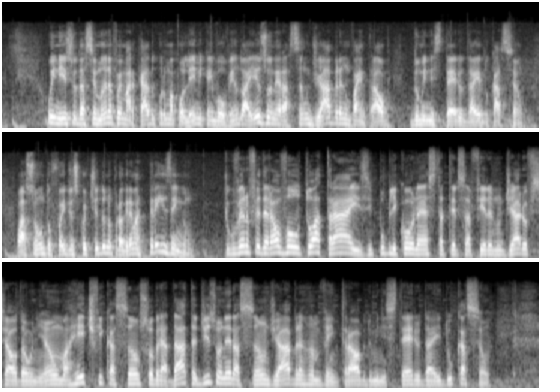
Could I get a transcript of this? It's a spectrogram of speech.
O início da semana foi marcado por uma polêmica envolvendo a exoneração de Abraham Weintraub do Ministério da Educação. O assunto foi discutido no programa 3 em 1. O governo federal voltou atrás e publicou nesta terça-feira no Diário Oficial da União uma retificação sobre a data de exoneração de Abraham Weintraub do Ministério da Educação.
